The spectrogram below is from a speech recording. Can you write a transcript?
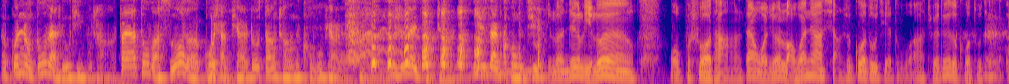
那观众都在流体补偿，大家都把所有的国产片儿都当成那恐怖片儿来看，一直在紧张，一直在恐惧。理论这个理论我不说它，但是我觉得老关这样想是过度解读啊，绝对的过度解读。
